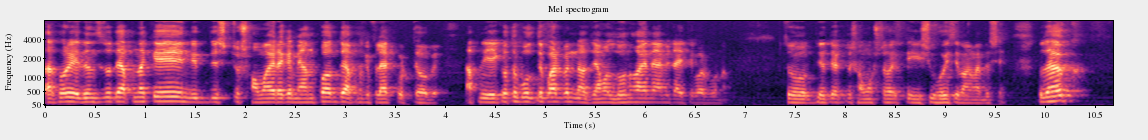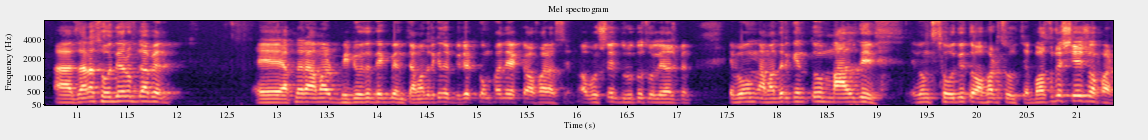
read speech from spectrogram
তারপরে এজেন্সি যদি আপনাকে নির্দিষ্ট সময়ের আগে ম্যান পাওয়ার দেয়, আপনাকে ফ্ল্যাট করতে হবে। আপনি এই কথা বলতে পারবেন না যে আমার লোন হয় না, আমি যাইতে পারব না। তো যেহেতু একটা সমস্যা, একটা ইস্যু হয়েছে বাংলাদেশে। তো যাই হোক যারা সৌদি আরব যাবেন আপনারা আমার ভিডিওতে দেখবেন যে আমাদের কিন্তু ডিরেক্ট কোম্পানির একটা অফার আছে। অবশ্যই দ্রুত চলে আসবেন। এবং আমাদের কিন্তু মালদ্বীপ এবং সৌদিতে অফার চলছে। বছরের শেষ অফার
